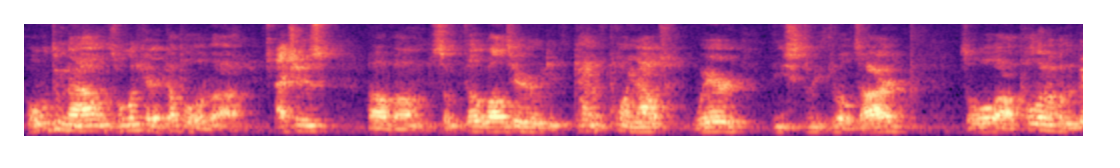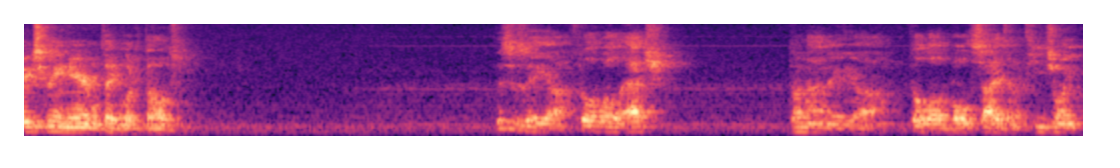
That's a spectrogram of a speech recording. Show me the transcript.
what we'll do now is we'll look at a couple of uh, etches of um, some fillet welds here and we can kind of point out where these three throats are. So we'll uh, pull them up on the big screen here and we'll take a look at those. This is a uh, fillet weld etch done on a uh, fillet weld both sides on a T-joint.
